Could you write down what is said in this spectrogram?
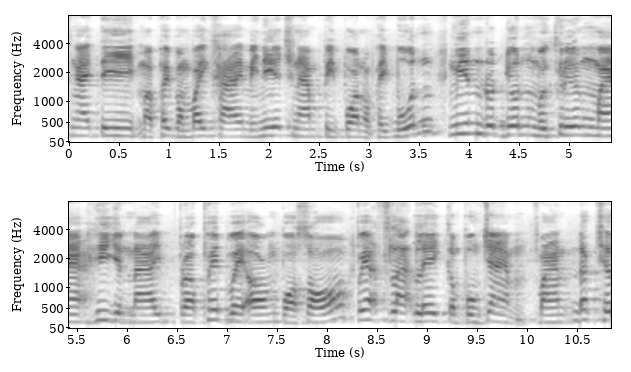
ថ្ងៃទី28ខែមីនាឆ្នាំ2024មានរថយន្តមួយគ្រឿងម៉ាហ៊ីយណ្ដាយប្រភេទវេអងពណ៌សពាក់ស្លាកលេខកំពង់ចាម បានដឹកឈើ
